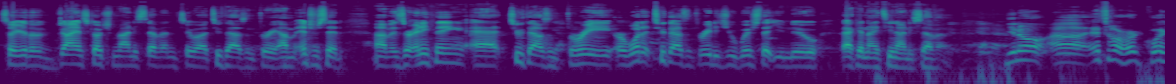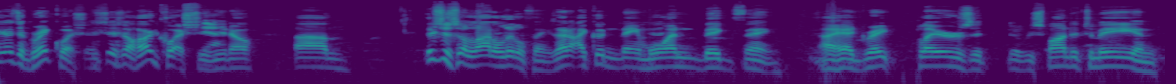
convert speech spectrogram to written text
So you're the Giants coach from 97 to uh, 2003. I'm interested. Um, is there anything at 2003, or what at 2003 did you wish that you knew back in 1997? You know, uh, it's a hard question. It's a great question. It's just a hard question. Yeah. You know, um, there's just a lot of little things. I, I couldn't name one big thing. I had great players that responded to me, and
